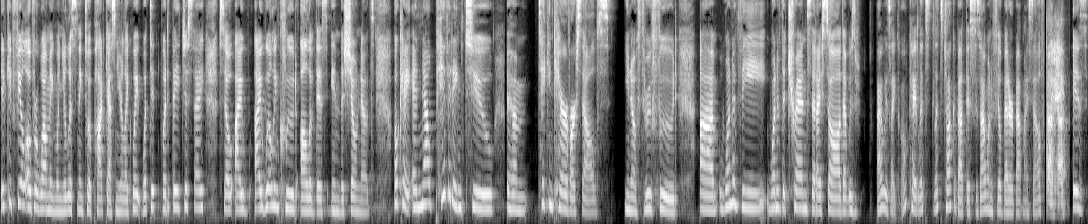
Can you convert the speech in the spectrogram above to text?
it could feel overwhelming when you're listening to a podcast and you're like, wait, what did what did they just say? So I I will include all of this in the show notes. Okay, and now pivoting to um, taking care of ourselves you know through food um, one of the one of the trends that i saw that was I was like, okay, let's let's talk about this because I want to feel better about myself. Uh-huh. is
